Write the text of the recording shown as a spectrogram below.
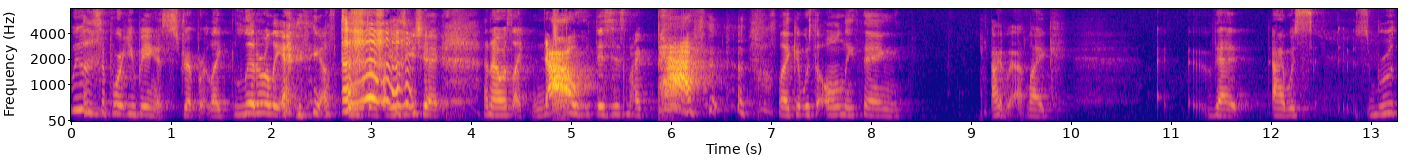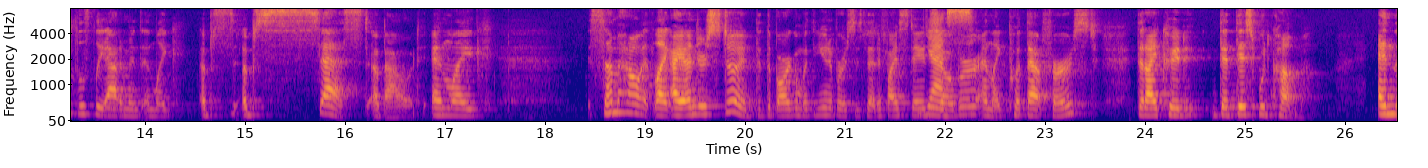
we would support you being a stripper. Like literally anything else. DJ." And I was like, "No, this is my path." like it was the only thing I like that I was ruthlessly adamant and like obs- obsessed about and like somehow it, like I understood that the bargain with the universe is that if I stayed yes. sober and like put that first that I could that this would come. And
